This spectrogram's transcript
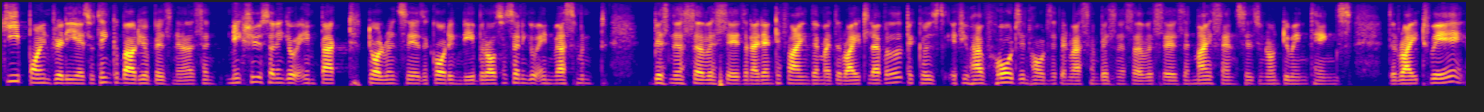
Key point really is to think about your business and make sure you're setting your impact tolerances accordingly, but also setting your investment business services and identifying them at the right level. Because if you have hordes and hordes of investment business services, in my sense is you're not doing things the right way.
